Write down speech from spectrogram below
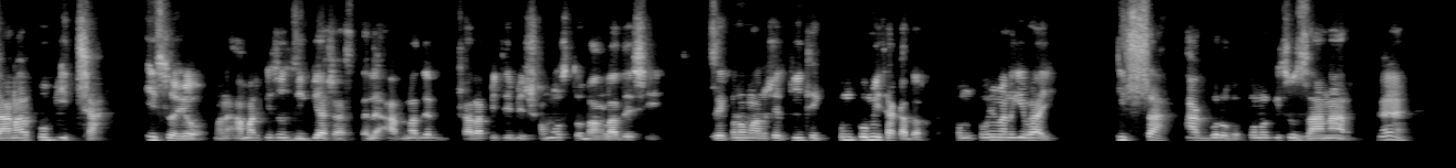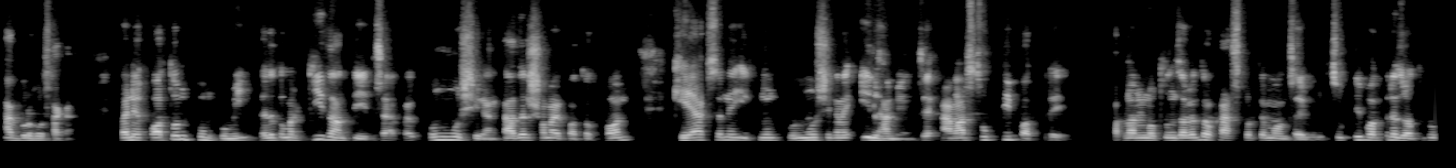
জানার খুব ইচ্ছা ইসয় মানে আমার কিছু জিজ্ঞাসা আছে, তাহলে আপনাদের সারা পৃথিবীর সমস্ত বাংলাদেশি যে কোনো মানুষের কি থেকে খুমখুমি থাকা দরকার। খুমখুমি মানে কি ভাই? ইচ্ছা, আগ্রহ, কোনো কিছু জানার হ্যাঁ? আগ্রহ থাকা। মানে অতন কুমকুমি, তাহলে তোমার কি জানতে ইচ্ছা? কুনমু শিখান কাজের সময় কতক্ষণ? খেয়াকশনে ইতনুন কুনমু শিখানে ইলহামিয়ন যে আমার চুক্তিপত্রে, আপনারা নতুন যাবেন তো কাজ করতে মন চাই চাইবেন চুক্তিপত্রে যতটুকু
